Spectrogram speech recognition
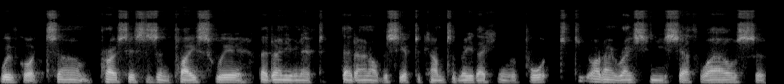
we've got um, processes in place where they don't even have to. They don't obviously have to come to me. They can report. To, I know Racing New South Wales so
